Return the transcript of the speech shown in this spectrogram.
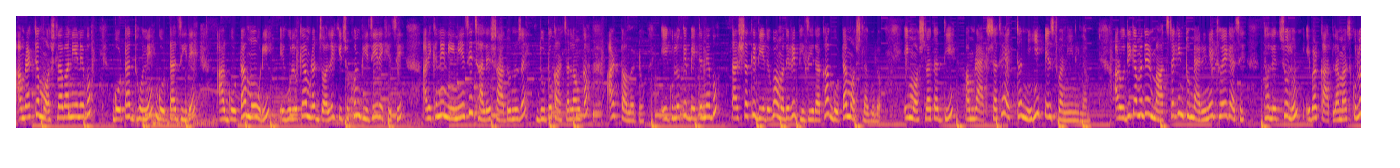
আমরা একটা মশলা বানিয়ে নেব। গোটা ধনে, গোটা জিরে আর গোটা মৌরি এগুলোকে আমরা জলে কিছুক্ষণ ভিজিয়ে রেখেছি। আর এখানে নিয়ে নিয়েছি ঝালের স্বাদ অনুযায়ী দুটো কাঁচা লঙ্কা আর টমেটো। এইগুলোকে বেটে নেব। তার সাথে দিয়ে দেবো আমাদের এই ভিজিয়ে রাখা গোটা মশলাগুলো। এই মশলাটা দিয়ে আমরা একসাথে একটা মিহি পেস্ট বানিয়ে নিলাম। আর ওদিকে আমাদের মাছটা কিন্তু ম্যারিনেট হয়ে গেছে। তাহলে চলুন এবার কাতলা মাছগুলো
